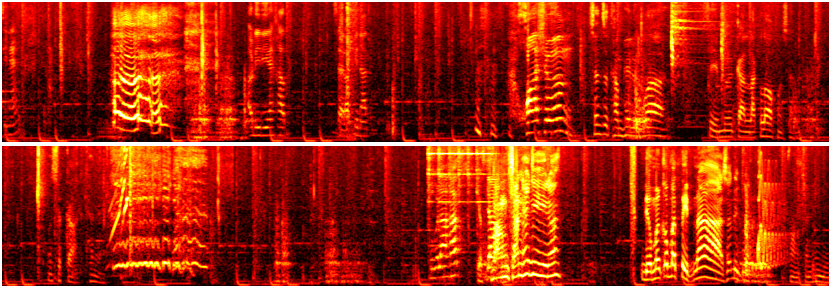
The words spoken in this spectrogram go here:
สินะ เอาดีๆนะครับ ใส่รับพี่นัทคว้าเชิง ฉันจะทำให้รู้ว่าฝีมือการลักลอบของฉันมันฉกาจแค่ไหน หมดเวลาครับ เก็บฟังฉันให้ดีนะ เดี๋ยวมันก็มาติดหน้าฉันอีกตัว ฟังฉันให้ดี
